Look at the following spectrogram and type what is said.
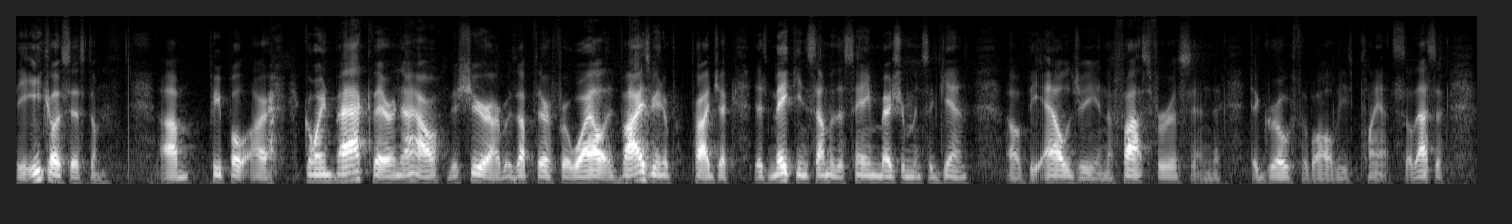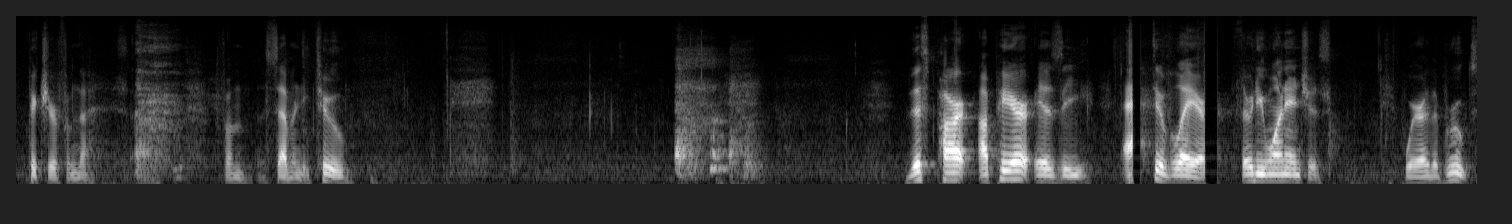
the ecosystem. Um, people are going back there now. This year I was up there for a while advising a project that's making some of the same measurements again of the algae and the phosphorus and the, the growth of all these plants. So that's a picture from the uh, from 72. This part up here is the active layer, 31 inches, where the roots,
